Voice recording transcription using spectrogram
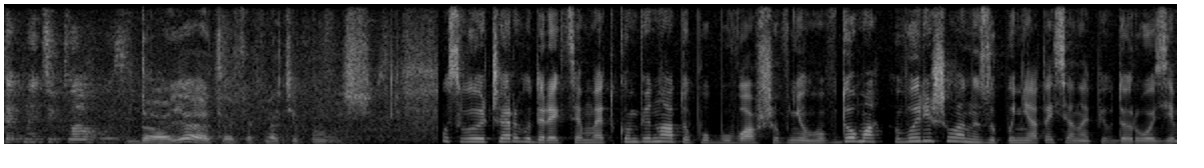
як на тепловозі. Да, я це як на тепловозі. У свою чергу дирекція медкомбінату, побувавши в нього вдома, вирішила не зупинятися на півдорозі,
